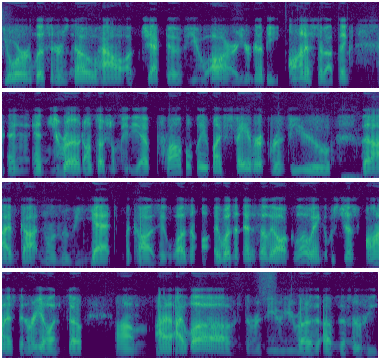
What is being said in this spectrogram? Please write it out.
your listeners know how objective you are. You're going to be honest about things. And, and you wrote on social media probably my favorite review that I've gotten on the movie yet because it wasn't, it wasn't necessarily all glowing. It was just honest and real. And so, um, I, I loved the review you wrote of the, of the movie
